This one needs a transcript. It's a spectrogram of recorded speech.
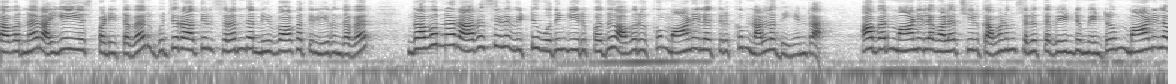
கவர்னர் ஐஏஎஸ் படித்தவர் குஜராத்தில் சிறந்த நிர்வாகத்தில் இருந்தவர் கவர்னர் அரசியலை விட்டு ஒதுங்கியிருப்பது அவருக்கும் மாநிலத்திற்கும் நல்லது என்றார். அவர் மாநில வளர்ச்சியில் கவனம் செலுத்த வேண்டும் என்றும் மாநில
